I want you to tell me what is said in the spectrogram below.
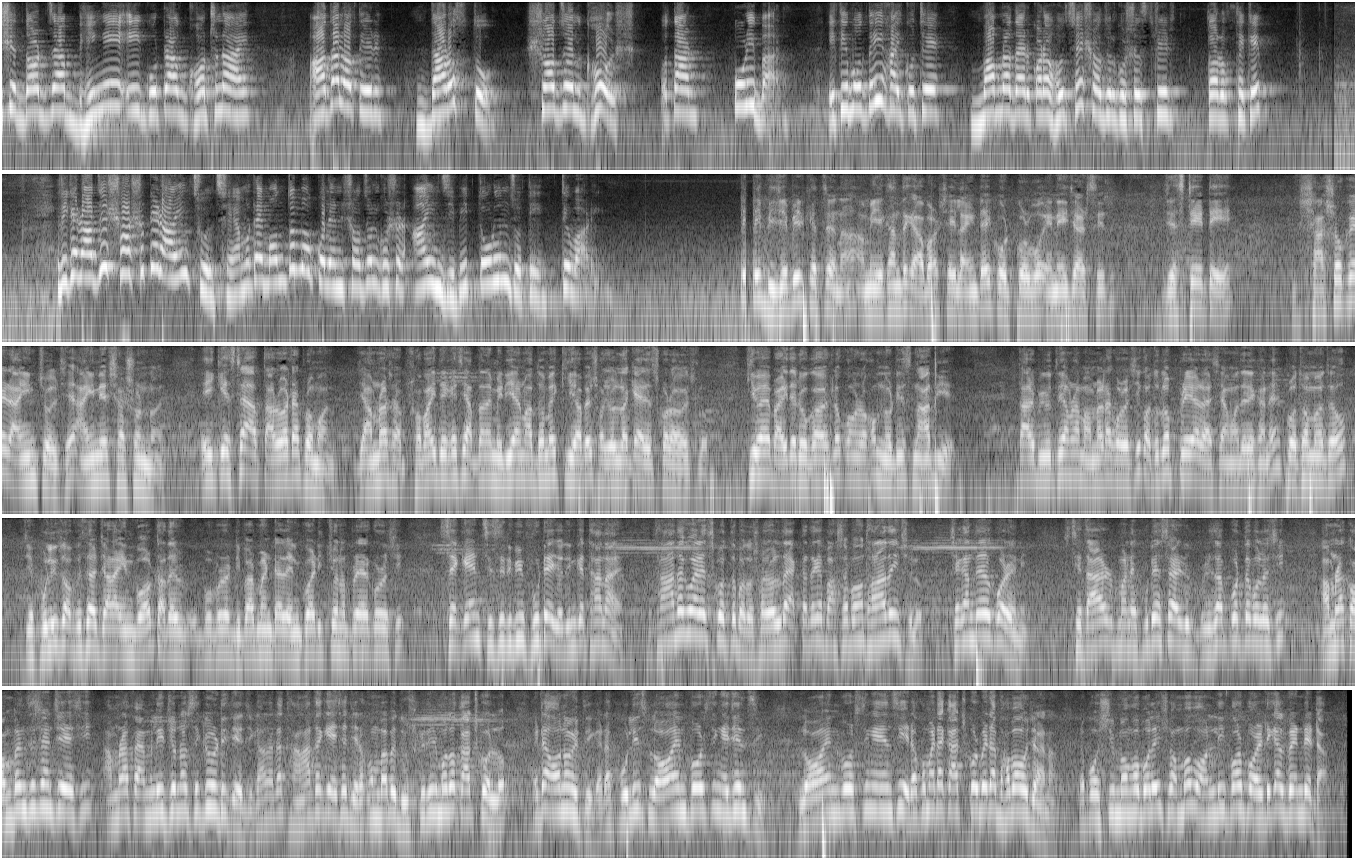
পুলিশের দরজা ভেঙে এই গোটা ঘটনায় আদালতের দ্বারস্থ সজল ঘোষ ও তার পরিবার। ইতিমধ্যেই হাইকোর্টে মামলা দায়ের করা হয়েছে সজল ঘোষের স্ত্রীর তরফ থেকে। এদিকে রাজ্যের শাসকের আইন চলছে। এমনটাই মন্তব্য করলেন সজল ঘোষের আইনজীবী তরুণ জ্যোতি তিওয়ারি। এই বিজেপির ক্ষেত্রে না, আমি এখান থেকে আবার সেই লাইনটাই কোট করব, এনএইচআরসির, যে স্টেটে শাসকের আইন চলছে, আইনের শাসন নয়। এই কেসটা তারও একটা প্রমাণ যে আমরা সবাই দেখেছি আপনাদের মিডিয়ার মাধ্যমে কীভাবে সজলদাকে অ্যারেস্ট করা হয়েছিল, কীভাবে বাড়িতে ঢোকা হয়েছিল, কোনো রকম নোটিশ না দিয়ে। তার বিরুদ্ধে আমরা মামলাটা করেছি, কতগুলো প্রেয়ার আছে আমাদের এখানে। প্রথমত যে পুলিশ অফিসার যারা ইনভলভ তাদের উপরে ডিপার্টমেন্টাল এনকোয়ারির জন্য প্রেয়ার করেছি। সেকেন্ড সিসিটিভি ফুটেজ ওদিনকে থানায়। থানা থেকেও অ্যারেস্ট করতে পারতো। সজলদা একটা থেকে পাঁচটা পর্যন্ত থানাতেই ছিল। সেখান থেকেও করেনি। সে তার মানে ফুটেজটা রিজার্ভ করতে বলেছি। আমরা কম্পেনসেশন চেয়েছি, আমরা ফ্যামিলির জন্য সিকিউরিটি চেয়েছি, কারণ এটা থানা থেকে এসে যেরকমভাবে দুষ্কৃতির মতো কাজ করল, এটা অনৈতিক। এটা police law enforcing agency law enforcing agency এরকম একটা কাজ করবে এটা ভাবাও যায় না। পশ্চিমবঙ্গ বলেই সম্ভব অনলি ফর পলিটিক্যাল ভেন্ডেটা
